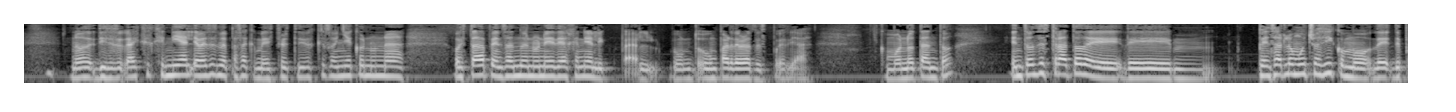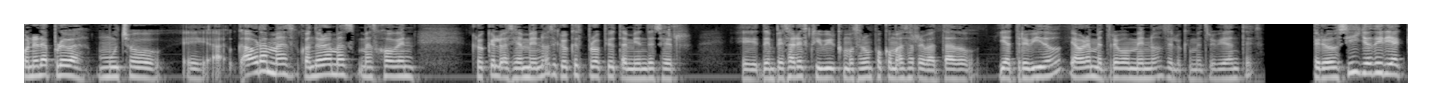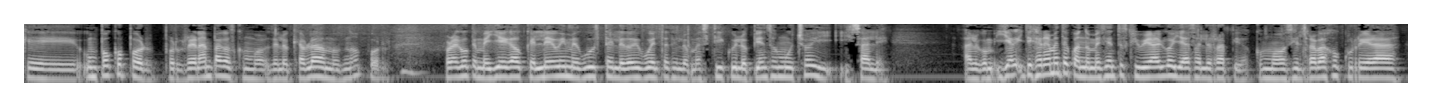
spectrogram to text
¿no? Dices, ay, que genial, y a veces me pasa que me despierto y digo, es que soñé con una, o estaba pensando en una idea genial y un, un par de horas después ya, como no tanto. Entonces trato de, de mm, pensarlo mucho así, como de, de poner a prueba mucho, eh, ahora más, cuando era más, más joven, creo que lo hacía menos y creo que es propio también de ser, eh, de empezar a escribir como ser un poco más arrebatado y atrevido, y ahora me atrevo menos de lo que me atreví antes. Pero sí, yo diría que un poco por, por relámpagos como de lo que hablábamos, ¿no? Por, por algo que me llega o que leo y me gusta y le doy vueltas y lo mastico y lo pienso mucho y, y sale algo. Y, ya, y generalmente cuando me siento a escribir algo ya sale rápido, como si el trabajo ocurriera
